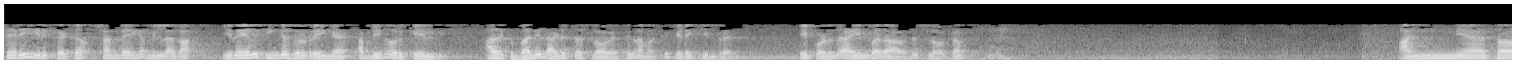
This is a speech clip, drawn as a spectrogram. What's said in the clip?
சரி இருக்கட்டும் சந்தேகம் இல்லதான். இதை எதுக்கு இங்க சொல்றீங்க? அப்படின்னு ஒரு கேள்வி. அதுக்கு பதில் அடுத்த ஸ்லோகத்தில் நமக்கு கிடைக்கின்றது. இப்பொழுது ஐம்பதாவது ஸ்லோகம். अन्यथा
